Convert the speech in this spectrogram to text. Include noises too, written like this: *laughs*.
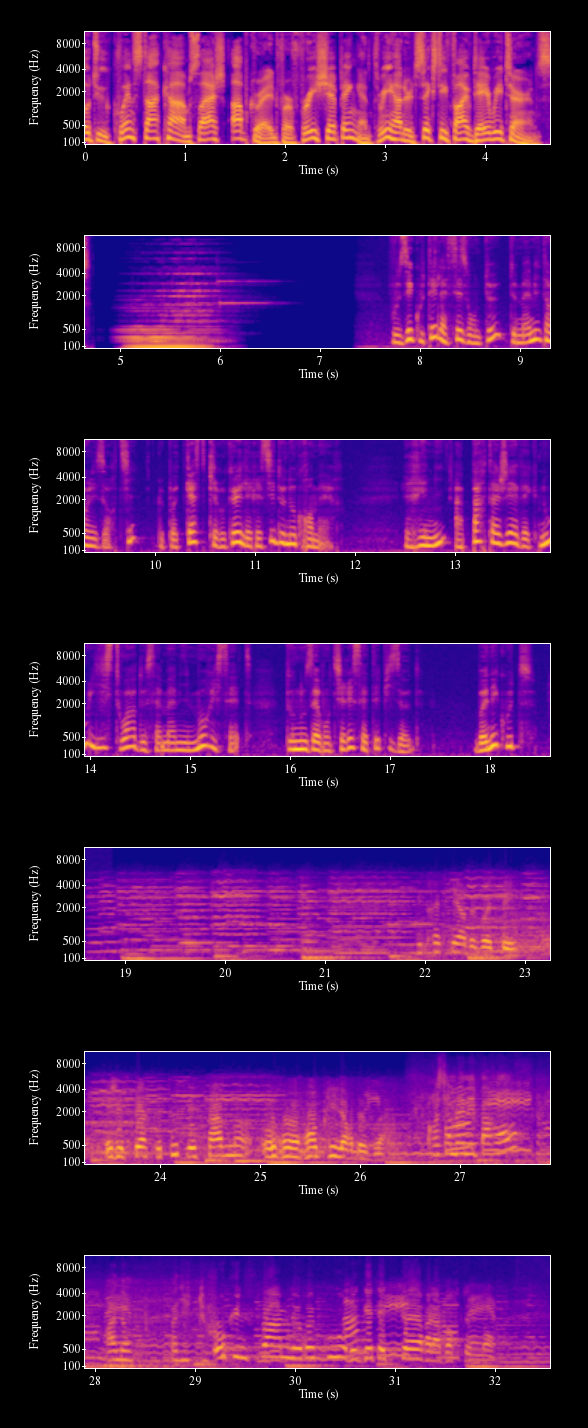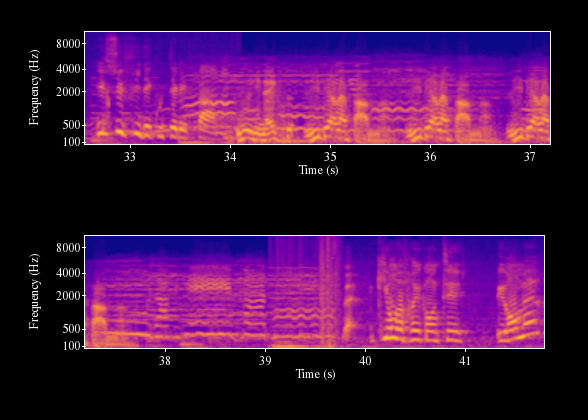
Go to quince.com slash upgrade for free shipping and 365-day returns. Vous écoutez la saison 2 de Mamie dans les orties, le podcast qui recueille les récits de nos grands-mères. Rémi a partagé avec nous l'histoire de sa mamie Morissette, dont nous avons tiré cet épisode. Bonne écoute Je suis très fière de voter. Et j'espère que toutes les femmes auront rempli leur devoir. Ressemblait à mes parents? Ah non, pas du tout. Aucune femme ne recourt de gaieté de cœur à l'avortement. Il suffit d'écouter les femmes. Moulinex, libère la femme, libère la femme, libère la femme. Bah, qui on va fréquenter? Les grands-mères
